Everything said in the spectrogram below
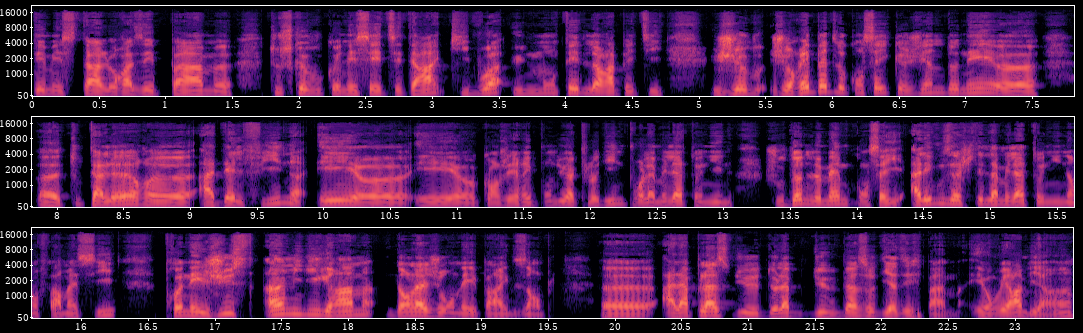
Temesta, lorazépam, tout ce que vous connaissez, etc., qui voient une montée de leur appétit. Je, répète le conseil que je viens de donner euh, euh, tout à l'heure euh, à Delphine et, et quand j'ai répondu à Claudine pour la mélatonine. Je vous donne le même conseil. Allez vous acheter de la mélatonine en pharmacie. Prenez juste un milligramme dans la journée, par exemple. Euh, à la place du, de la, benzodiazépam. Et on verra bien. Hein.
